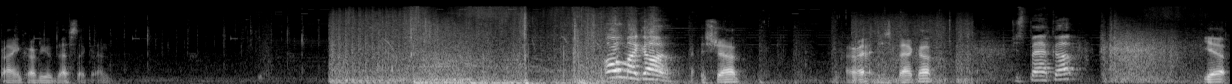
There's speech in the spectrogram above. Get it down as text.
Try and cover you the best I can. Oh my god! Nice job. Alright, just back up. Just back up. Yep.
